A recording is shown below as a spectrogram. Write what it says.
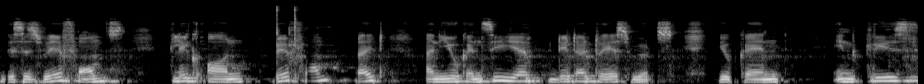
this is waveforms. Click on waveform right? And you can see here data trace widths. You can increase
